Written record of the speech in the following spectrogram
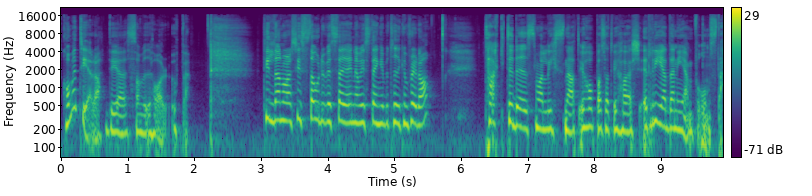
kommentera det som vi har uppe. Tilda, några sista ord du vill säga innan vi stänger butiken för idag? Tack till dig som har lyssnat. Jag hoppas att vi hörs redan igen på onsdag.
